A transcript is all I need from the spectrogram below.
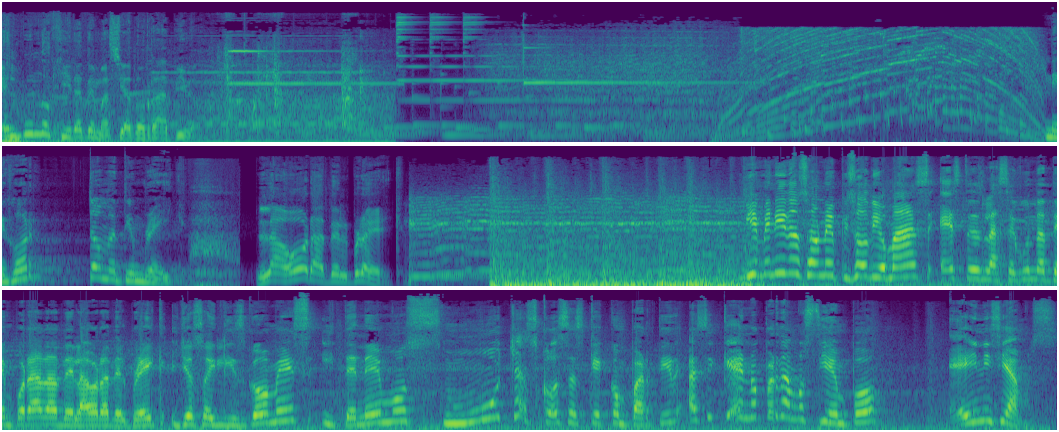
El mundo gira demasiado rápido. Mejor, tómate un break. La hora del break. Bienvenidos a un episodio más. Esta es la segunda temporada de La Hora del Break. Yo soy Liz Gómez y tenemos muchas cosas que compartir, así que no perdamos tiempo e iniciamos.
